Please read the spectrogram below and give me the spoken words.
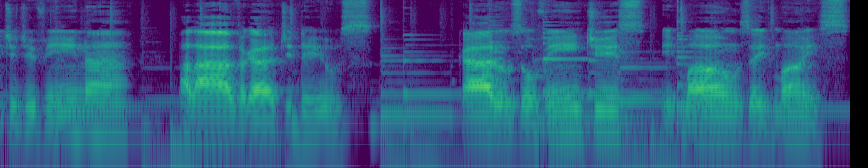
Semente divina, Palavra de Deus. Caros ouvintes, irmãos e irmãs,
